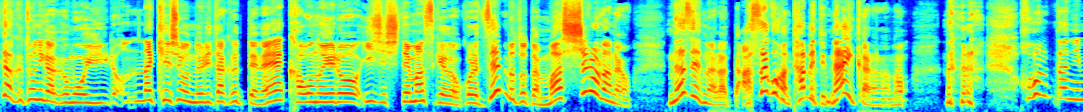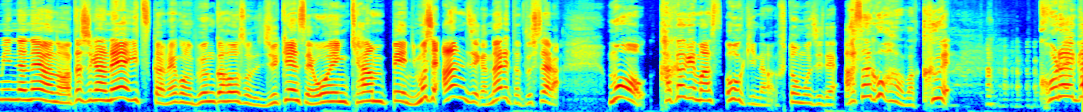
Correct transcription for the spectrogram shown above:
かくとにかくもういろんな化粧塗りたくってね顔の色を維持してますけどこれ全部取ったら真っ白なのよ。なぜならって朝ごはん食べてないからなの。だから本当にみんなねあの私がねいつかねこの文化放送で受験生応援キャンペーンにもしアンジーが慣れたとしたらもう掲げます。大きな太文字で朝ごはんは食え。これが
